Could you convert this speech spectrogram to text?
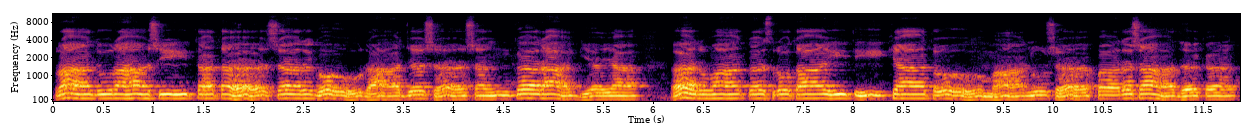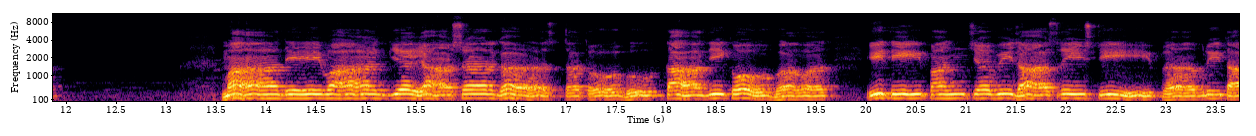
प्रादुराशि ततः सर्गो राजसशङ्कराज्ञया अर्वाकस्रोता इति ख्यातो मानुषपरसाधक महादेवाज्ञया सर्गस्ततो भूतादिको भवत् इति पञ्चविधा सृष्टिप्रवृता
